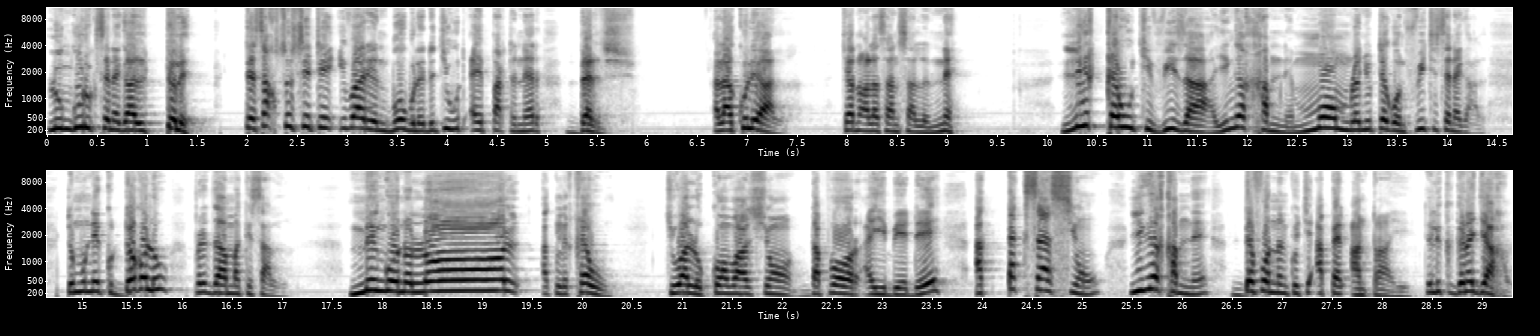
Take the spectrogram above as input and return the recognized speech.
lu nguurug Sénégal tële te sax société ivoirienne boobule da ci wut ay partenaires belge ala kuliyaal Thierno Alassane Sall ne li xew ci visa yi nga xam ne moom la ñu tegoon fii ci Sénégal te mu nekk dogalu président Macky Sall méngoo na lool ak li xew ci wàllu convention d'apport AIBD ak taxation yi nga xam ne defoon nañ ko ci appel entrant yi te li ko gën a jaaxal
